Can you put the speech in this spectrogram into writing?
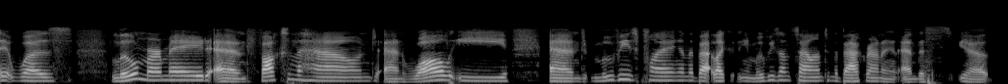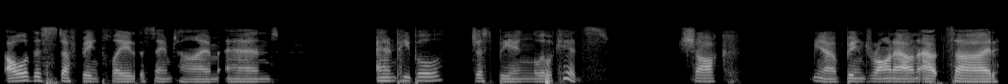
it was Little Mermaid and Fox and the Hound and Wall E and movies playing in the back, like you know, movies on silent in the background, and, and this, you know, all of this stuff being played at the same time, and and people just being little kids. Chalk you know being drawn out outside,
